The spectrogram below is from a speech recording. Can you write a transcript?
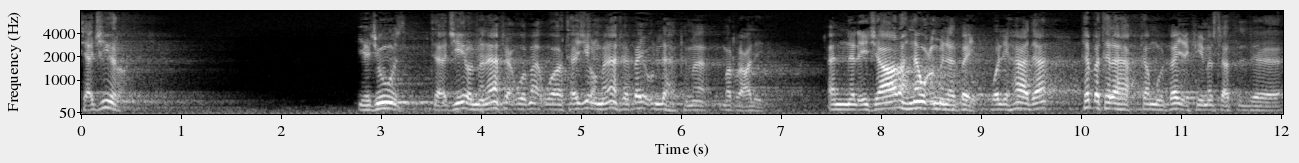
تأجيرا. يجوز تأجير المنافع وتأجير المنافع بيع لها كما مر عليه. أن الإجارة نوع من البيع ولهذا ثبت لها أحكام البيع في مسألة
